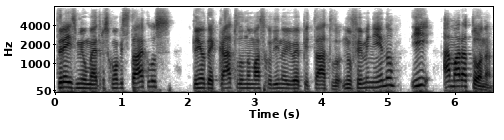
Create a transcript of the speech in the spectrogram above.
3 mil metros com obstáculos, tem o decatlo no masculino e o epitátulo no feminino e a maratona.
